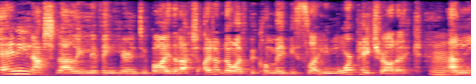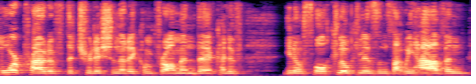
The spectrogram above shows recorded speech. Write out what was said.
any nationality living here in Dubai that actually I don't know I've become maybe slightly more patriotic and more proud of the tradition that I come from and the kind of you know small colloquialisms that we have. And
